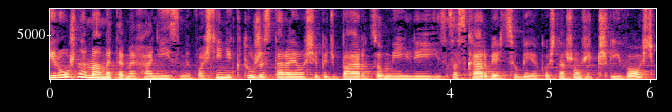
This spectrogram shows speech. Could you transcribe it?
I różne mamy te mechanizmy. Właśnie niektórzy starają się być bardzo mili i zaskarbiać sobie jakoś naszą życzliwość,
